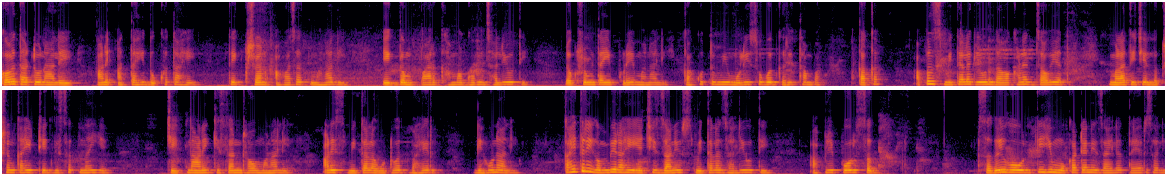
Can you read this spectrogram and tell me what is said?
कळ दाटून आले आणि आताही दुखत आहे. ते क्षण आवाजात म्हणाली एकदम पार घामाघूम झाली होती. लक्ष्मीताई पुढे म्हणाली काकू तुम्ही मुलीसोबत घरी थांबा. काका आपण स्मिताला घेऊन दवाखान्यात जाऊयात. मला तिचे लक्षण काही ठीक दिसत नाही आहे चेतना आणि किसनराव म्हणाले आणि स्मिताला उठवत बाहेर घेऊन आली. काहीतरी गंभीर आहे याची जाणीव स्मिताला झाली होती. आपली पोर सग सगळी होऊन तीही मुकाट्याने जायला तयार झाली.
